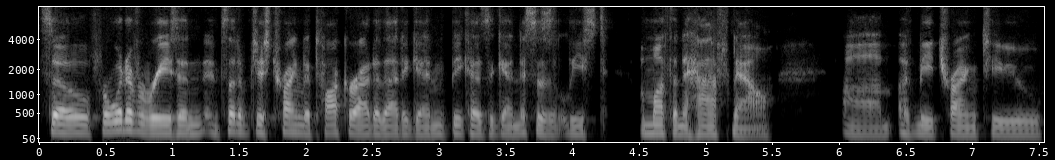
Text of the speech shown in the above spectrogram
So for whatever reason, instead of just trying to talk her out of that again, because again, this is at least a month and a half now um, of me trying to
